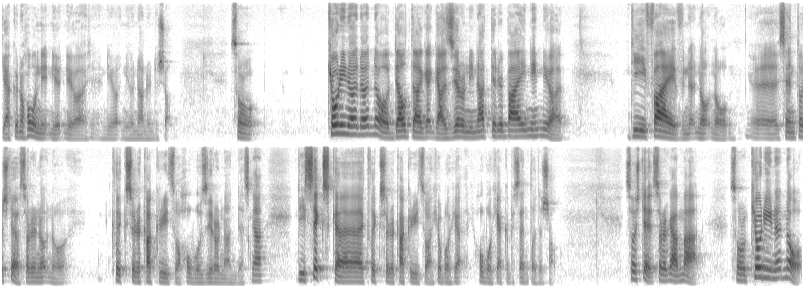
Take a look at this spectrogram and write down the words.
逆の方ににはにはにはなるんでしょう。その距離ののデルタがが0になっている場合には D5 のの、えー、線としてはそれののクリックする確率はほぼ0なんですが D6 かクリックする確率はほぼほぼ100%でしょう。そしてそれがまあその距離の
